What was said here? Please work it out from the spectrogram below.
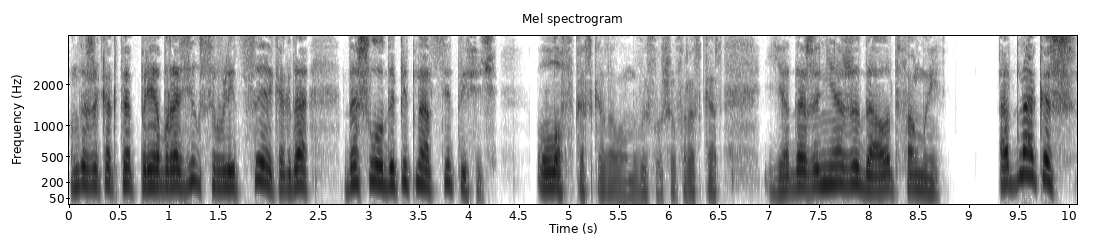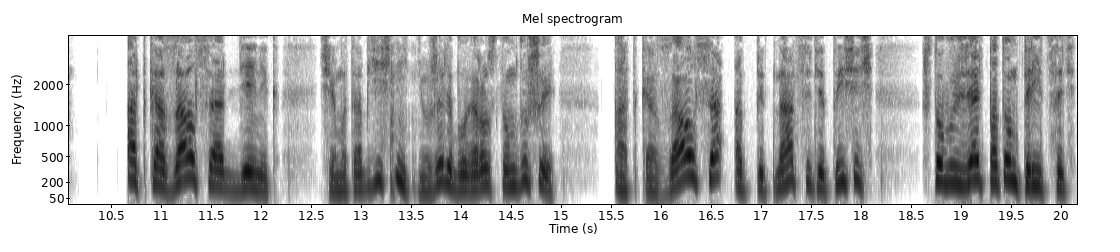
он даже как-то преобразился в лице, когда дошло до пятнадцати тысяч. «Ловко», — сказал он, выслушав рассказ, — «я даже не ожидал от Фомы. Однако ж отказался от денег. Чем это объяснить? Неужели благородством души? Отказался от пятнадцати тысяч, чтобы взять потом тридцать.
